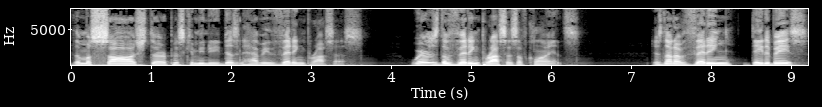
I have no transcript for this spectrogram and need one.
the massage therapist community doesn't have a vetting process? Where is the vetting process of clients? There's not a vetting database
